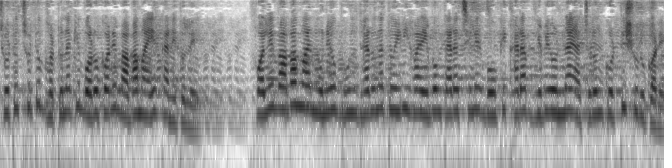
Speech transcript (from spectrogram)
ছোট ছোট ঘটনাকে বড় করে বাবা মায়ের কানে তোলে। ফলে বাবা মার মনেও ভুল ধারণা তৈরি হয় এবং তারা ছেলের বউকে খারাপ ভেবে অন্যায় আচরণ করতে শুরু করে।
